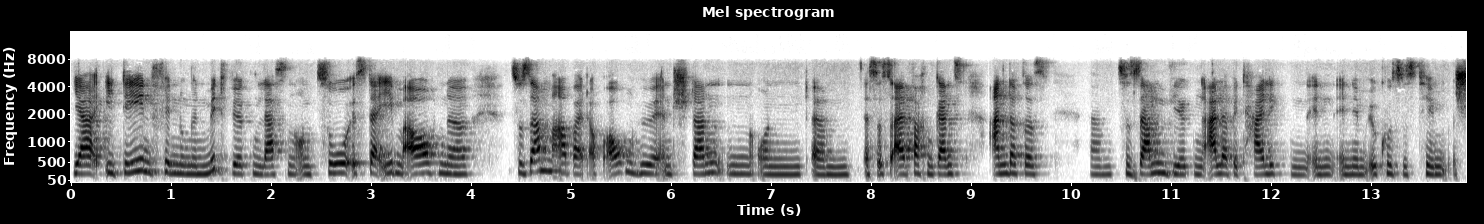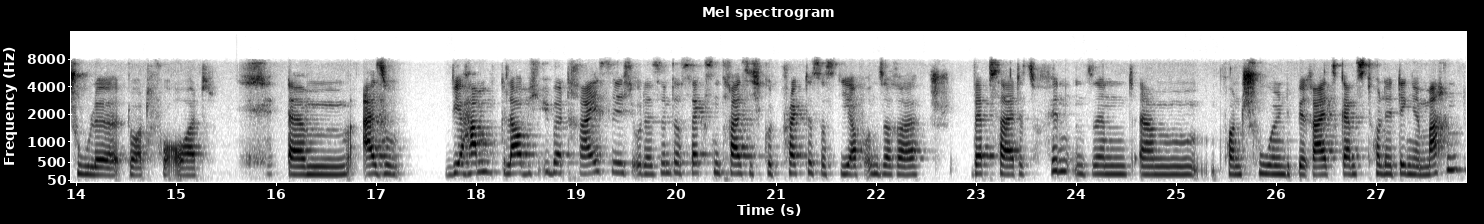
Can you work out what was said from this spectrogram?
ja, Ideenfindungen mitwirken lassen. Und so ist da eben auch eine Zusammenarbeit auf Augenhöhe entstanden und ähm, es ist einfach ein ganz anderes Zusammenwirken aller Beteiligten in, in dem Ökosystem Schule dort vor Ort. Ähm, also wir haben, glaube ich, über 30 oder sind das 36 Good Practices, die auf unserer Webseite zu finden sind ähm, von Schulen, die bereits ganz tolle Dinge machen.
